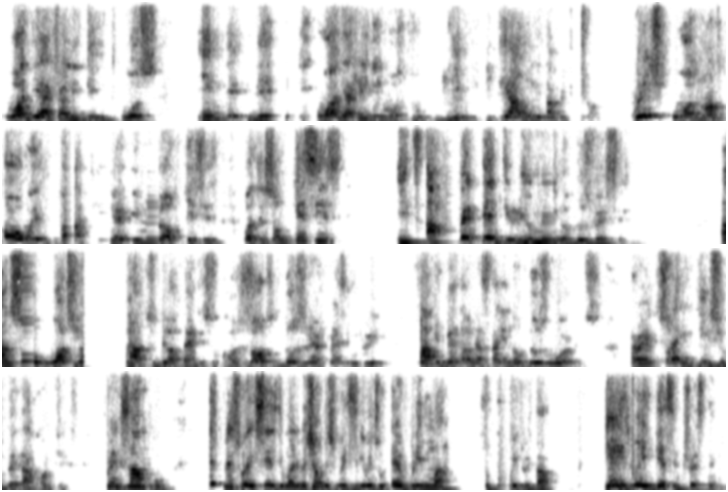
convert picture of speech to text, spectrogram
what they actually did was in the, the what they actually did was to give their own interpretation, which was not always bad in a lot of cases, but in some cases it affected the real meaning of those verses. And so, what you have to do of times is to consult those references in Greek have a better understanding of those words, all right, so that it gives you better context. For example, this place where it says the manifestation of the Spirit is given to every man to put it without. Here is where it gets interesting.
